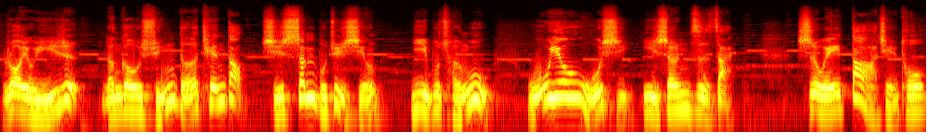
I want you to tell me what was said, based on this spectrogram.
若有一日能够寻得天道，其身不具形，亦不存物，无忧无喜，一生自在，是为大解脱、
